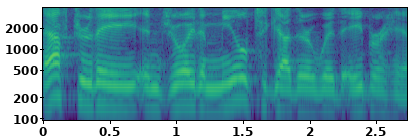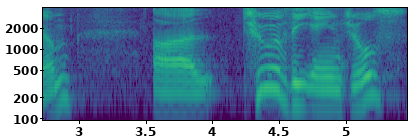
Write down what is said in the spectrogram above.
After they enjoyed a meal together with Abraham, uh, two of the angels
